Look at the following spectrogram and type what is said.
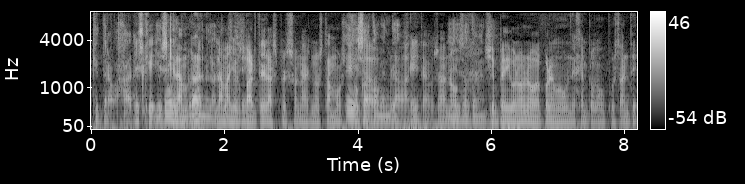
que trabajar. Es que, es que la, mayor Sí. parte de las personas no estamos Exactamente. la varita. O sea, no, Exactamente. siempre digo, no, no, ponemos un ejemplo que hemos puesto antes,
